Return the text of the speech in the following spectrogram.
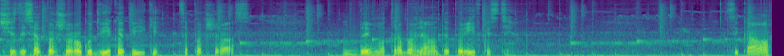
61 року 2 копійки це перший раз. Дивно, треба глянути по рідкості. Цікаво.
